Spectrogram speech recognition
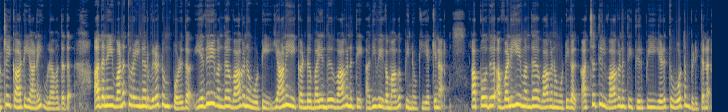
ஒற்றை காட்டு யானை உலா வந்தது. அதனை வனத்துறையினர் விரட்டும் பொழுது எதிரே வந்த வாகன ஓட்டி யானையை கண்டு பயந்து வாகனத்தை அதிவேகமாக பின்னோக்கி இயக்கினார். அப்போது அவ்வழியே வந்த வாகன ஓட்டிகள் அச்சத்தில் வாகனத்தை திருப்பி எடுத்து ஓட்டம் பிடித்தனர்.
